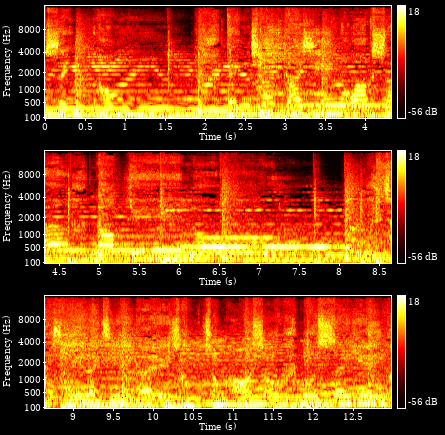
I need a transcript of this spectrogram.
星。界线画上落雨可數，沒歲月可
